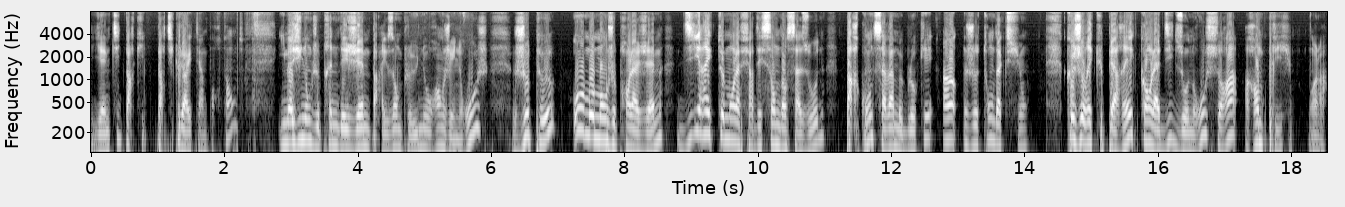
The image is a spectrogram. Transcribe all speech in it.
Il y a une petite particularité importante. Imaginons que je prenne des gemmes, par exemple une orange et une rouge. Je peux, au moment où je prends la gemme, directement la faire descendre dans sa zone par contre, ça va me bloquer un jeton d'action que je récupérerai quand la dite zone rouge sera remplie. Voilà.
